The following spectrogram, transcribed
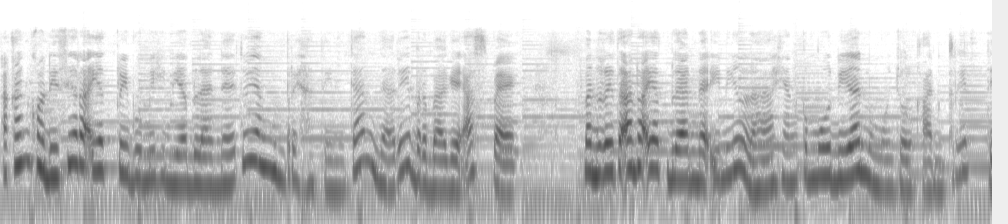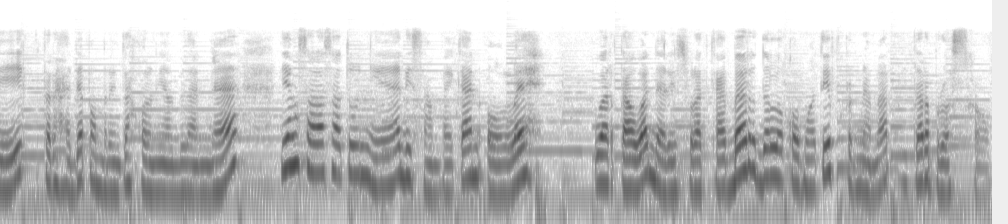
akan kondisi rakyat pribumi Hindia Belanda itu yang memprihatinkan dari berbagai aspek. Penderitaan rakyat Belanda inilah yang kemudian memunculkan kritik terhadap pemerintah kolonial Belanda yang salah satunya disampaikan oleh wartawan dari surat kabar The Lokomotif bernama Peter Broshoff.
